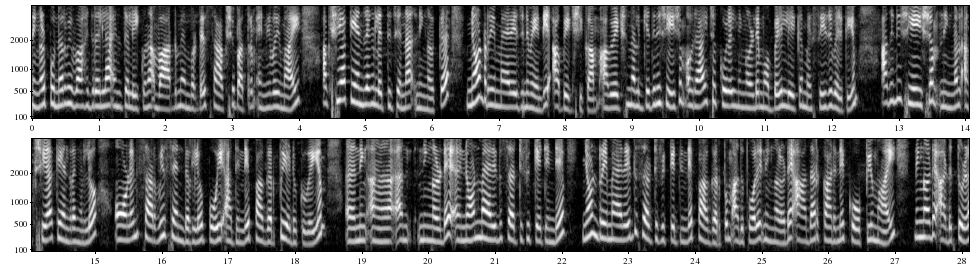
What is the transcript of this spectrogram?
നിങ്ങൾ പുനർവിവാഹിതരല്ല എന്ന് തെളിയിക്കുന്ന വാർഡ് മെമ്പറുടെ സാക്ഷ്യപത്രം എന്നിവയുമായി അക്ഷയ കേന്ദ്രങ്ങളിൽ എത്തിച്ചെന്നാൽ നിങ്ങൾക്ക് നോൺ റീമാരേജിന് വേണ്ടി അപേക്ഷിക്കാം. അപേക്ഷ നൽകിയതിന് ശേഷം ഒരാഴ്ചക്കുള്ളിൽ നിങ്ങളുടെ മൊബൈലിലേക്ക് മെസ്സേജ് വരികയും അതിനുശേഷം നിങ്ങൾ അക്ഷയ കേന്ദ്രങ്ങളിൽ സ്റ്റേഷനിലോ ഓൺലൈൻ സർവീസ് സെന്ററിലോ പോയി അതിന്റെ പകർപ്പ് എടുക്കുകയും നിങ്ങളുടെ നോൺ മാരീഡ് സർട്ടിഫിക്കറ്റിന്റെ നോൺ റീമാരീഡ് സർട്ടിഫിക്കറ്റിന്റെ പകർപ്പും അതുപോലെ നിങ്ങളുടെ ആധാർ കാർഡിന്റെ കോപ്പിയുമായി നിങ്ങളുടെ അടുത്തുള്ള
